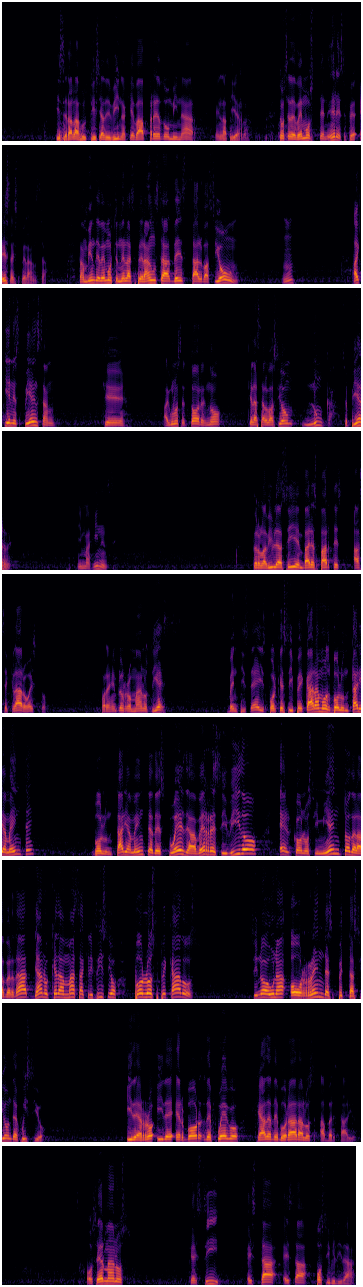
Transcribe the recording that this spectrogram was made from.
Y será la justicia divina que va a predominar en la tierra. Entonces debemos tener esa esperanza. También debemos tener la esperanza de salvación. Hay quienes piensan que algunos sectores no, que la salvación nunca se pierde. Imagínense. Pero la Biblia así en varias partes hace claro esto. Por ejemplo en Romanos 10. 26, porque si pecáramos voluntariamente, voluntariamente después de haber recibido el conocimiento de la verdad, ya no queda más sacrificio por los pecados, sino una horrenda expectación de juicio y de, y de hervor de fuego que ha de devorar a los adversarios. O sea, hermanos, que sí está esa posibilidad.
